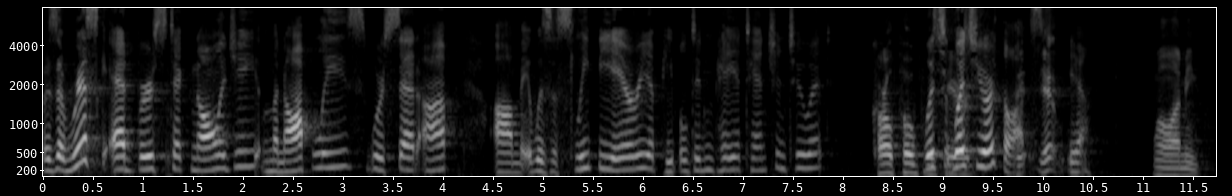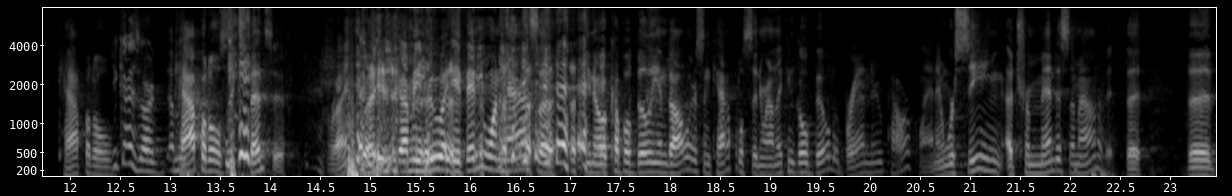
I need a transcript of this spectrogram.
was a risk adverse technology. Monopolies were set up. Um, it was a sleepy area. People didn't pay attention to it. Carl Pope what's, what's, your thoughts? Yeah. yeah. Well, I mean, capital. You guys aren't. I mean, capital's expensive right? right? I mean, who, if anyone has a, you know, a couple billion dollars in capital sitting around, they can go build a brand new power plant. And we're seeing a tremendous amount of it. The, the,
